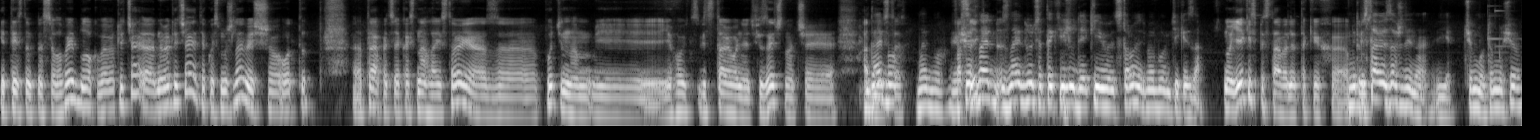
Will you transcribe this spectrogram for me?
і тиснуть на силовий блок. Ви виключає, не виключаєте якусь можливість, що от е, трапиться якась нагла історія з е, Путіном і його відстоювання фізично чи Дай? Бог, дай Бог. Якщо знайдуться такі люди, які відсторонять, ми будемо тільки за. Ну, є якісь підстави для таких е, Ну, підстави завжди є. Чому? Тому що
